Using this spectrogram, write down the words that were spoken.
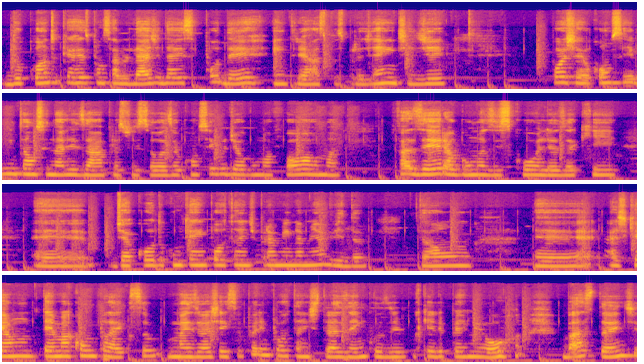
do quanto que a responsabilidade dá esse poder, entre aspas, para gente de poxa, eu consigo então sinalizar para as pessoas, eu consigo de alguma forma fazer algumas escolhas aqui é, de acordo com o que é importante para mim na minha vida. Então, é, acho que é um tema complexo, mas eu achei super importante trazer, inclusive porque ele permeou bastante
